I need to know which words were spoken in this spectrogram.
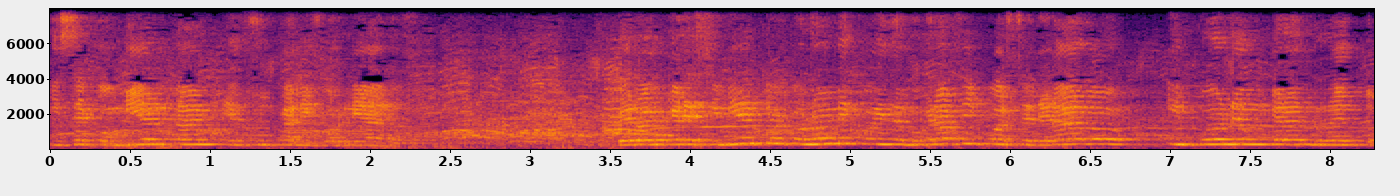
y se conviertan en sus californianos. Pero el crecimiento económico y demográfico acelerado impone un gran reto,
